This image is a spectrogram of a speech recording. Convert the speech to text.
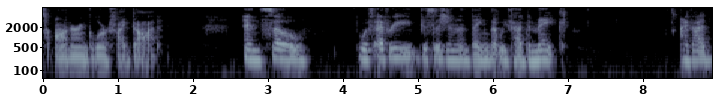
to honor and glorify God. And so, with every decision and thing that we've had to make, I've had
